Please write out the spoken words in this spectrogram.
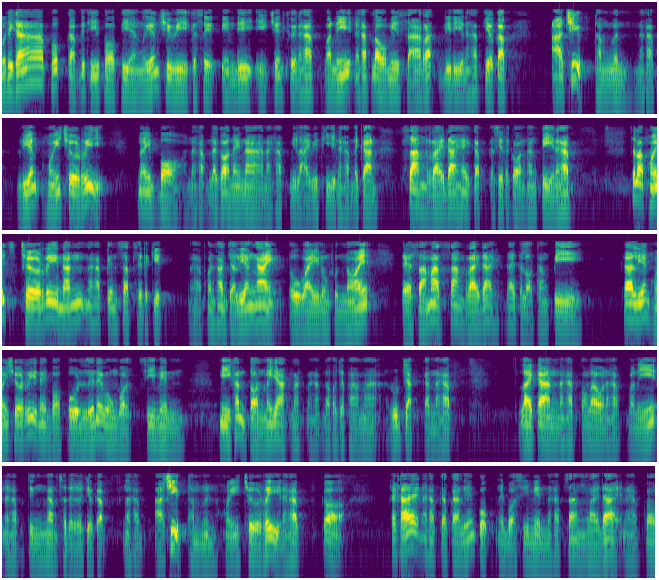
วัสดีครับ พบกับวิธีพอเพียงเลี้ยงชีวีเกษตรอินดี้อีกเช่นเคยนะครับ วันนี้นะครับเรามีสาระดีๆนะครับ เกี่ยวกับอาชีพทำเงินนะครับ เลี้ยงหอยเชอรี่ในบ่อนะครับ แล้วก็ในนานะครับ มีหลายวิธีนะครับ ในการสร้างรายได้ให้กับเกษตรกรทั้งปีนะครับสำหรับหอยเชอรี่นั้นนะครับ เป็นสัตว์เศรษฐกิจนะครับค่อนข้างจะเลี้ยงง่ายโตไวลงทุนน้อย แต่สามารถสร้างรายได้ได้ตลอดทั้งปี การเลี้ยงหอยเชอรี่ในบ่อปูน หรือในวงบ่อซีเมนมีขั้นตอนไม่ยากนักนะครับ เราก็จะพามารู้จักกันนะครับ รายการนะครับของเรานะครับ วันนี้นะครับจึงนำเสนอเกี่ยวกับนะครับ อาชีพทำเงินหอยเชอรี่นะครับ ก็คล้ายๆนะครับ กับการเลี้ยงกบในบ่อซีเมนนะครับ สร้างรายได้นะครับ ก็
